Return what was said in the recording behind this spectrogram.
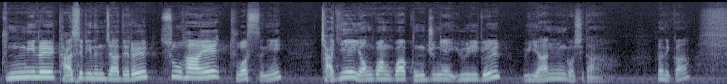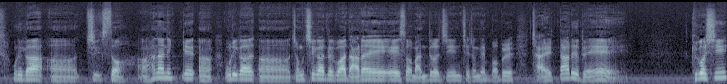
국민을 다스리는 자들을 수하에 두었으니 자기의 영광과 공중의 유익을 위한 것이다. 그러니까 우리가 어, 질서 어, 하나님께 어, 우리가 어, 정치가들과 나라에서 만들어진 제정된 법을 잘 따르되 그것이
